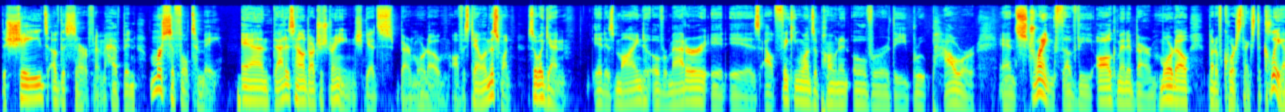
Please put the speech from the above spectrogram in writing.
The shades of the Seraphim have been merciful to me. And that is how Doctor Strange gets Baron Mordo off his tail in this one. So again, it is mind over matter. It is outthinking one's opponent over the brute power and strength of the augmented Baron Mordo. But of course, thanks to Clea,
